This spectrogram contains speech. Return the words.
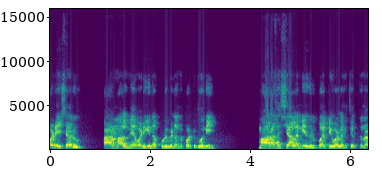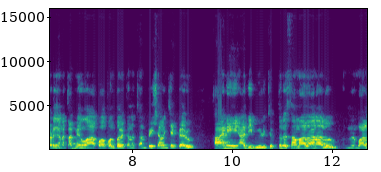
పడేశారు. కారణాలు మేము అడిగినప్పుడు వీళ్ళని పట్టుకొని మా రహస్యాలన్నీ ఎదురు పార్టీ వాళ్ళకి చెప్తున్నాడు కనుక మేము ఆ కోపంతో ఇతను చంపేశామని చెప్పారు. కానీ అది వీళ్ళు చెప్తున్న సమాధానాలు వాళ్ళ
